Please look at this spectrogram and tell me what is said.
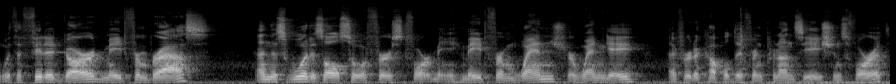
with a fitted guard made from brass. And this wood is also a first for me, made from wenge or wenge. I've heard a couple different pronunciations for it.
